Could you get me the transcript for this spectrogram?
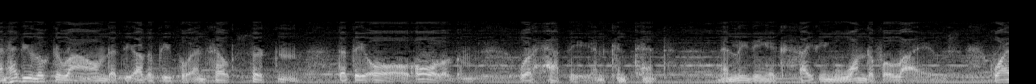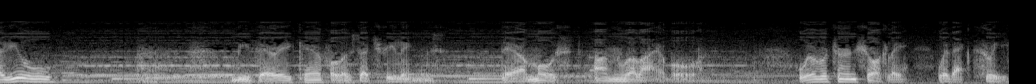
And have you looked around at the other people and felt certain that they all, all of them, were happy and content and leading exciting, wonderful lives, while you... Be very careful of such feelings. They are most unreliable. We'll return shortly with Act Three.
